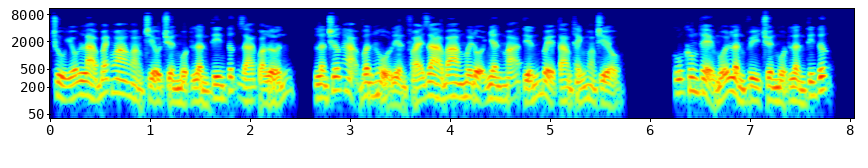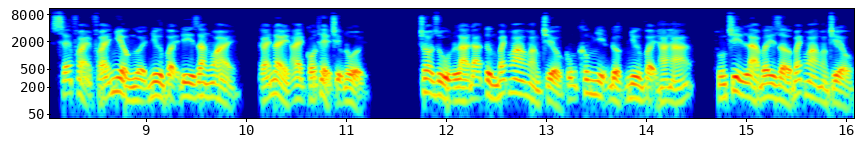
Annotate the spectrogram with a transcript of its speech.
Chủ yếu là bách hoa hoàng triều truyền một lần tin tức giá quá lớn lần trước hạ vân hổ liền phái ra ba mươi đội nhân mã tiến về tam thánh hoàng triều. Cũng không thể mỗi lần vì truyền một lần tin tức, sẽ phải phái nhiều người như vậy đi ra ngoài, cái này ai có thể chịu nổi? Cho dù là đã từng bách hoa hoàng triều cũng không nhịn được như vậy ha há thúng chi là bây giờ bách hoa hoàng triều.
